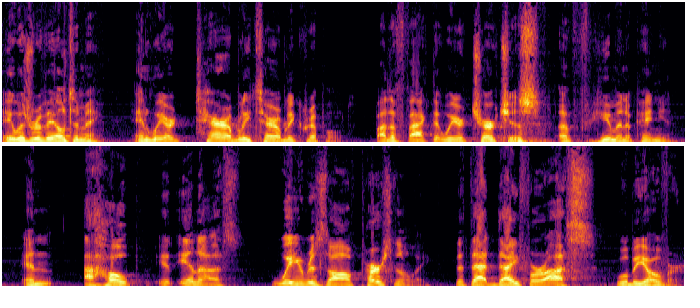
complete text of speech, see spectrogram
it was revealed to me. And we are terribly, terribly crippled by the fact that we are churches of human opinion. And I hope it, in us, we resolve personally that that day for us will be over.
